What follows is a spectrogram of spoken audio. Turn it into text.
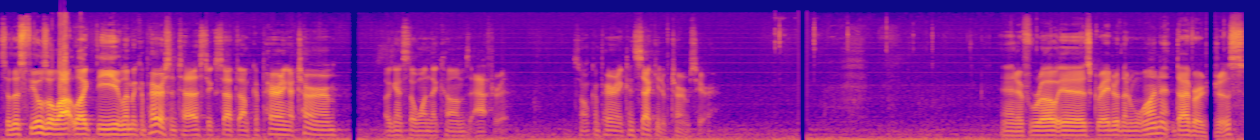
So this feels a lot like the limit comparison test, except I'm comparing a term against the one that comes after it. So I'm comparing consecutive terms here. And if rho is greater than 1, diverges.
